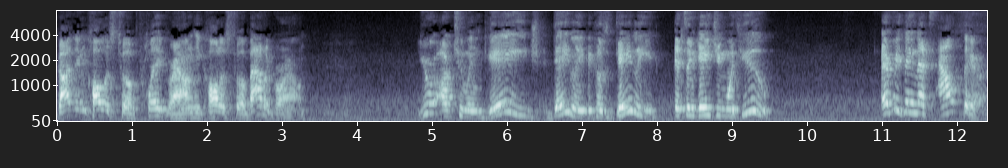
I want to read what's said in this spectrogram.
God didn't call us to a playground, He called us to a battleground. You are to engage daily because daily it's engaging with you everything that's out there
